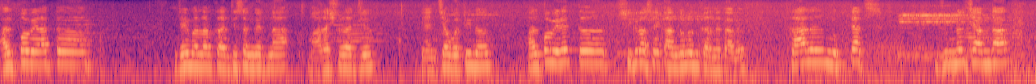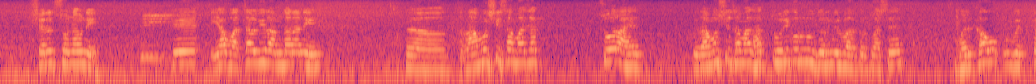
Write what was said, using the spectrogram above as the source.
अल्प वेळात जय मल्हार क्रांती संघटना महाराष्ट्र राज्य यांच्या वतीनं अल्पवेळेत वेळेत शीघ्र असं एक आंदोलन करण्यात आलं. काल नुकत्याच जुन्नरचे आमदार शरद सोनावणे हे या वाचाळवीर आमदाराने रामोशी समाजात चोर आहेत. रामोशी समाज हा चोरी करून उदरनिर्वाह करतो असे भडकाऊ व्यक्त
